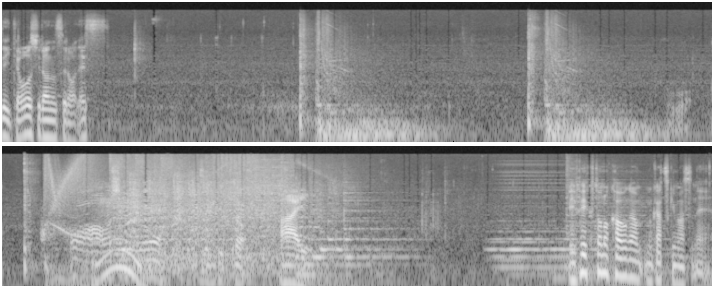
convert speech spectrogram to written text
続いて大城のスローです。はい。エフェクトの顔がムカつきますね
